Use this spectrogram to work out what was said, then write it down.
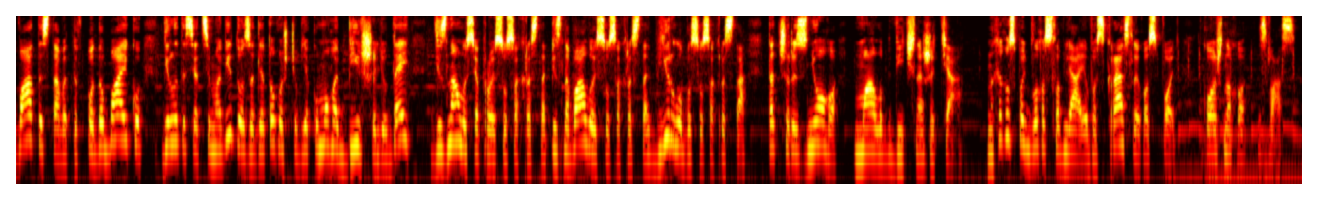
коментувати, ставити вподобайку, ділитися цими відео задля того, щоб якомога більше людей дізналося про Ісуса Христа, пізнавало Ісуса Христа, вірило в Ісуса Христа та через нього мало б вічне життя. Нехай Господь благословляє, воскреслий Господь кожного з вас.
